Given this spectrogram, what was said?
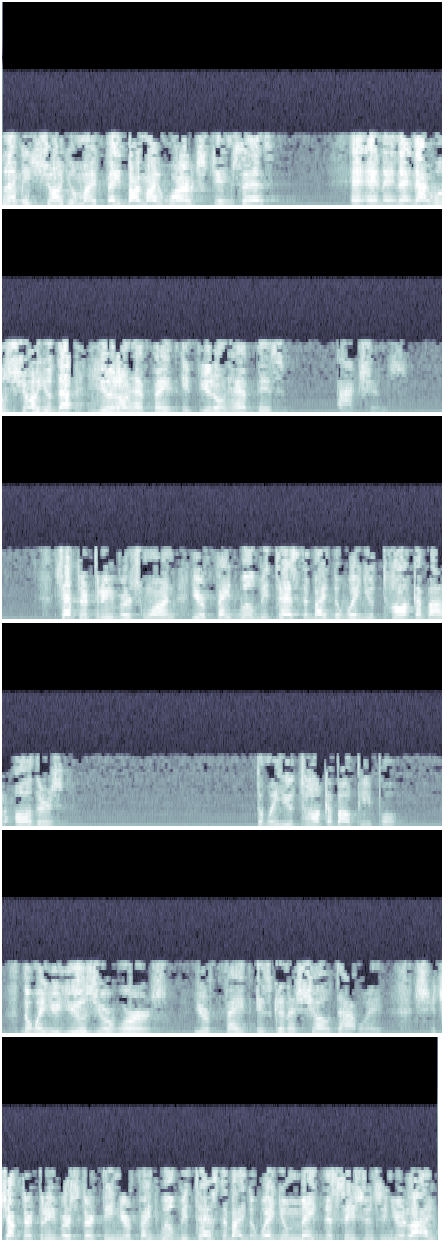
Let me show you my faith by my works, James says. And, and, and I will show you that you don't have faith if you don't have these actions. Chapter 3, verse 1 Your faith will be tested by the way you talk about others, the way you talk about people, the way you use your words. Your faith is going to show that way. Chapter 3, verse 13 Your faith will be tested by the way you make decisions in your life.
